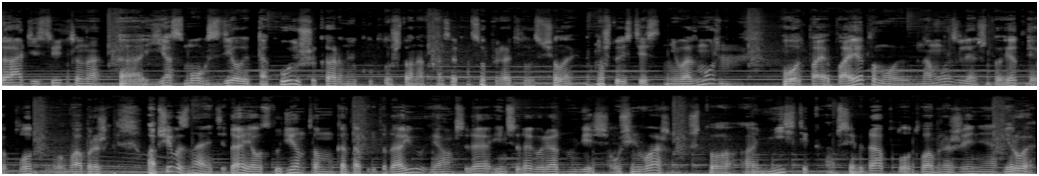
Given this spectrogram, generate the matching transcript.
да, действительно, я смог сделать такую шикарную куклу, что она в конце концов превратилась в человека. Ну, что, естественно, невозможно. Вот, поэтому, на мой взгляд, что это плод воображения. Вообще, вы знаете, да, я вот студентам, когда преподаю, я вам всегда, им всегда говорю одну вещь. Очень важно, что а, мистика всегда плод воображения героя.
